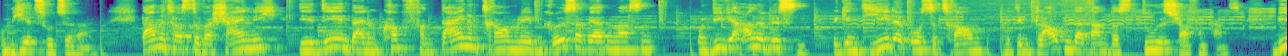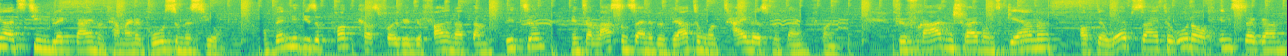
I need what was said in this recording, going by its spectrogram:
um hier zuzuhören. Damit hast du wahrscheinlich die Idee in deinem Kopf von deinem Traumleben größer werden lassen. Und wie wir alle wissen, beginnt jeder große Traum mit dem Glauben daran, dass du es schaffen kannst. Wir als Team Black Diamond haben eine große Mission. Und wenn dir diese Podcast-Folge gefallen hat, dann bitte hinterlass uns eine Bewertung und teile es mit deinen Freunden. Für Fragen schreibe uns gerne auf der Webseite oder auf Instagram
